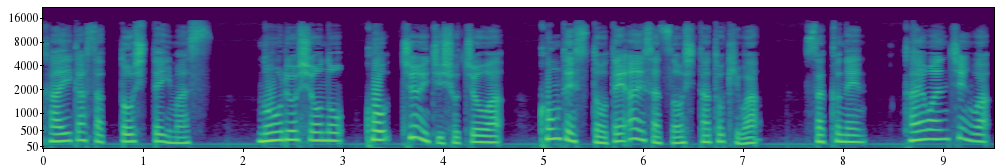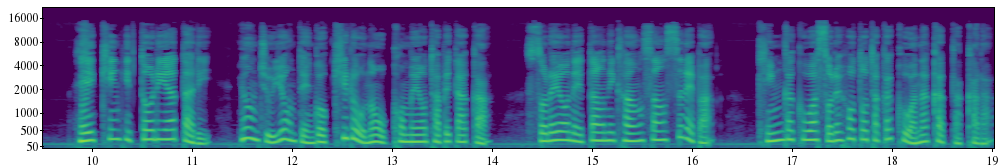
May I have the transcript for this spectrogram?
買いが殺到しています。農業省の古純一所長は、コンテストで挨拶をした時は、昨年、台湾人は平均一人当たり44.5キロのお米を食べたか、それを値段に換算すれば、金額はそれほど高くはなかったから、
